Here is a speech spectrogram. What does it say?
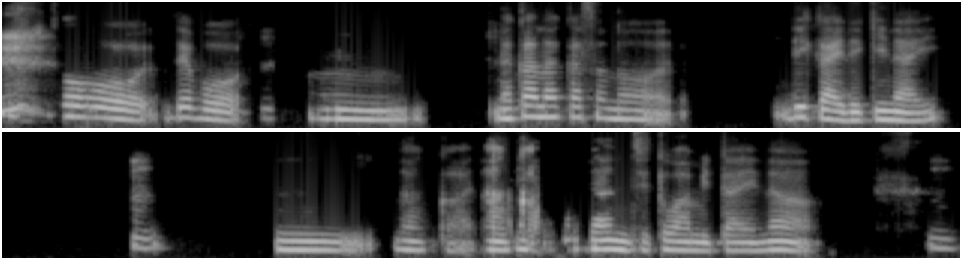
そう、でも、うん、なかなかその、理解できない、うん。うん、なんか、なんか男児とはみたいな、うん。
